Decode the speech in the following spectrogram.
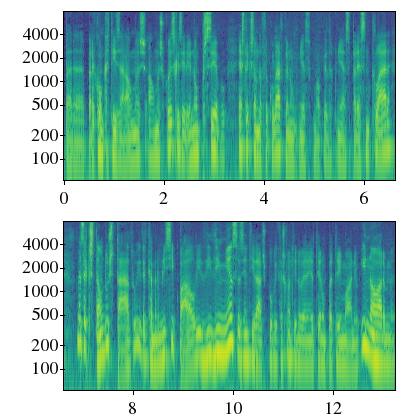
para, para concretizar algumas, algumas coisas. Quer dizer, eu não percebo esta questão da faculdade, que eu não conheço, como o Pedro conhece, parece-me clara, mas a questão do Estado e da Câmara Municipal e de, de imensas entidades públicas continuarem a ter um património enorme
